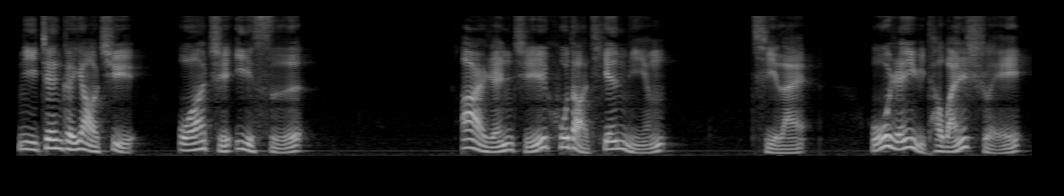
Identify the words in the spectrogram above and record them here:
你真个要去，我只一死。二人直哭到天明，起来，无人与他玩水。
